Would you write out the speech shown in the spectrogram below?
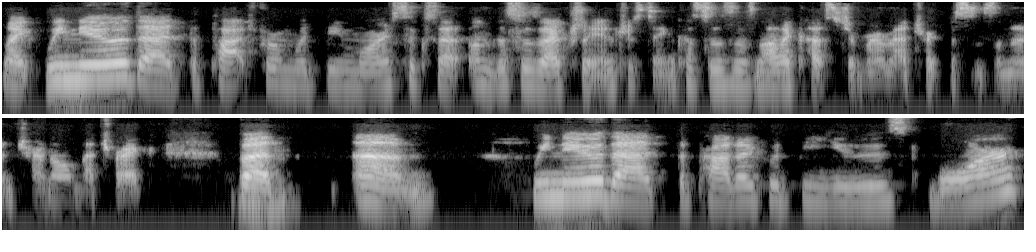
like we knew that the platform would be more successful. And this is actually interesting because this is not a customer metric. This is an internal metric, but mm-hmm. um, we knew that the product would be used more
